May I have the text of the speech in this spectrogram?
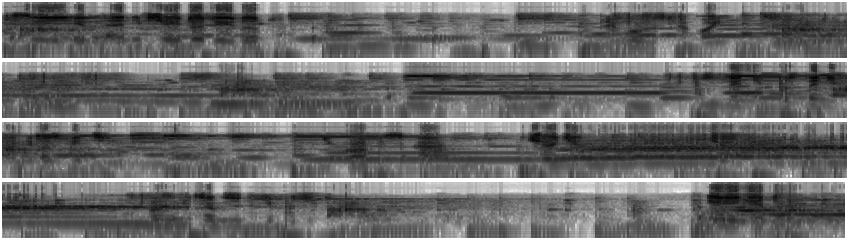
Если они все идут и идут. Прям ужас какой. Пустынник, пустынник, надо его сбить. Никакого песка. Еще один. Че? Может быть, он все-таки будет. Или нет.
